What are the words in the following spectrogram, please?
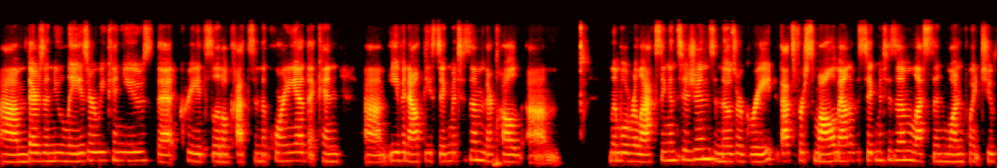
Um, there's a new laser we can use that creates little cuts in the cornea that can um, even out the astigmatism. They're called um, limbal relaxing incisions, and those are great. That's for small amount of astigmatism, less than 1.25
